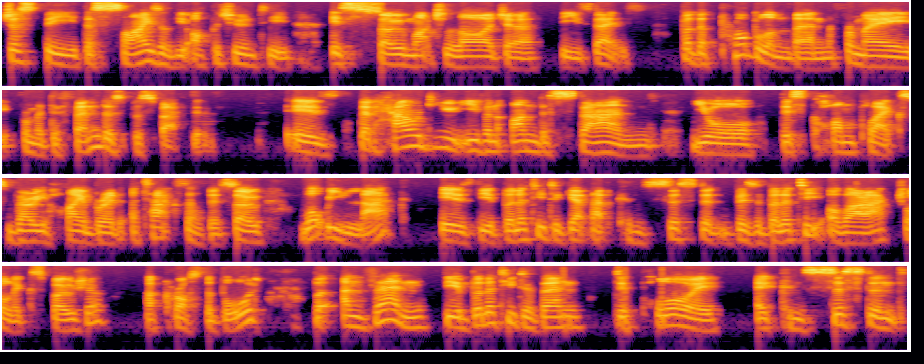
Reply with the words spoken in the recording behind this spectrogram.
just the, the size of the opportunity is so much larger these days. But the problem then from a from a defender's perspective is that how do you even understand your this complex, very hybrid attack surface? So what we lack is the ability to get that consistent visibility of our actual exposure across the board, but and then the ability to then deploy a consistent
